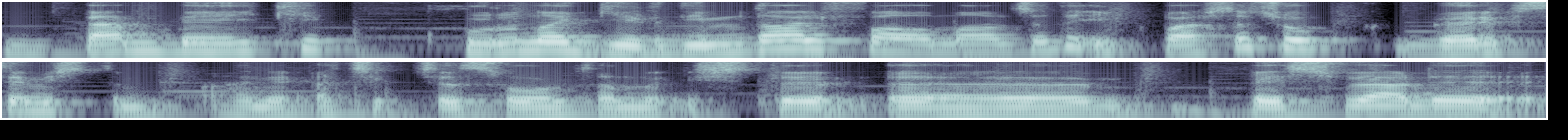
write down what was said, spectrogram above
ben B2 kuruna girdiğimde Alfa Almanca'da ilk başta çok garipsemiştim. Hani açıkçası ortamı işte e, Beşver'de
